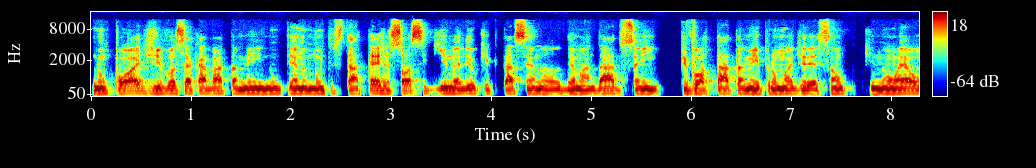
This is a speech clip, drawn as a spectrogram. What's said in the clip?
não pode você acabar também não tendo muita estratégia, só seguindo ali o que está sendo demandado, sem pivotar também para uma direção que não é o,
